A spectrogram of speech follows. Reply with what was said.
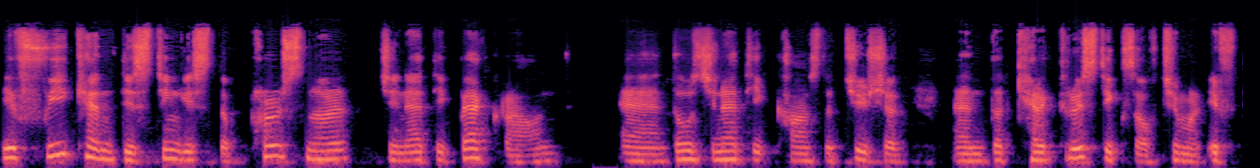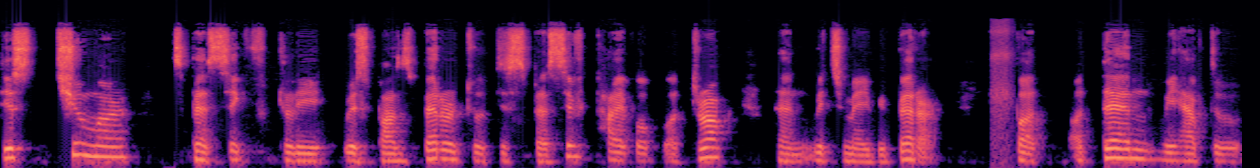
if we can distinguish the personal genetic background and those genetic constitution and the characteristics of tumor. If this tumor specifically responds better to this specific type of a drug, then which may be better. But uh, then we have to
